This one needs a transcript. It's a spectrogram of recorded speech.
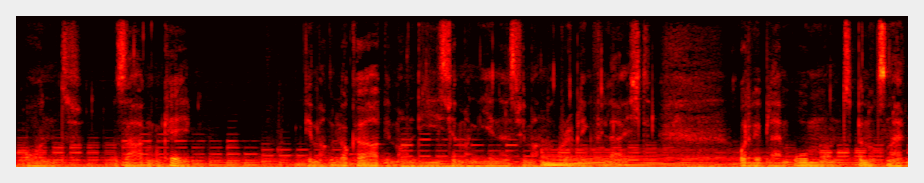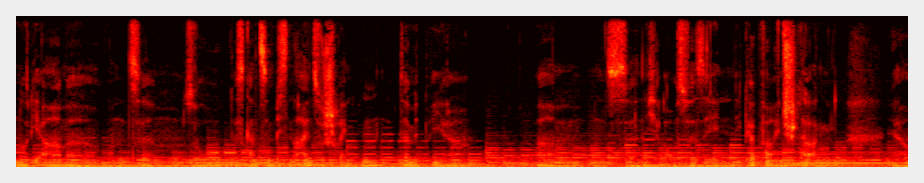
und sagen, okay, wir machen locker, wir machen dies, wir machen jenes, wir machen nur Grappling vielleicht. Oder wir bleiben oben und benutzen halt nur die Arme und ähm, so das Ganze ein bisschen einzuschränken, damit wir ähm, uns nicht aus Versehen die Köpfe einschlagen. Ja.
